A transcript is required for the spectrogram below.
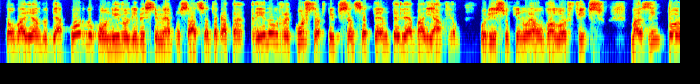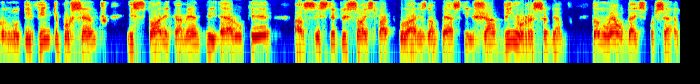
estão variando de acordo com o nível de investimento no Estado de Santa Catarina, o recurso do artigo 170 ele é variável, por isso que não é um valor fixo. Mas em torno de 20%, historicamente, era o que as instituições particulares da Ampesc já vinham recebendo. Então não é o 10%.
